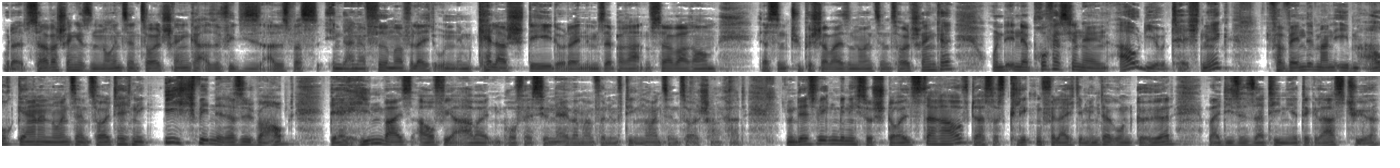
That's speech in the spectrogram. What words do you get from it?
oder Serverschränke sind 19 Zoll Schränke, also für dieses alles, was in deiner Firma vielleicht unten im Keller steht oder in einem separaten Serverraum, das sind typischerweise 19 Zoll Schränke. Und in der professionellen Audiotechnik verwendet man eben auch gerne 19 Zoll Technik. Ich finde, das ist überhaupt der Hinweis auf, wir arbeiten professionell, wenn man einen vernünftigen 19 Zoll Schrank hat. Und deswegen bin ich so stolz darauf, du hast das Klicken vielleicht im Hintergrund gehört, weil diese satinierte Glastür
